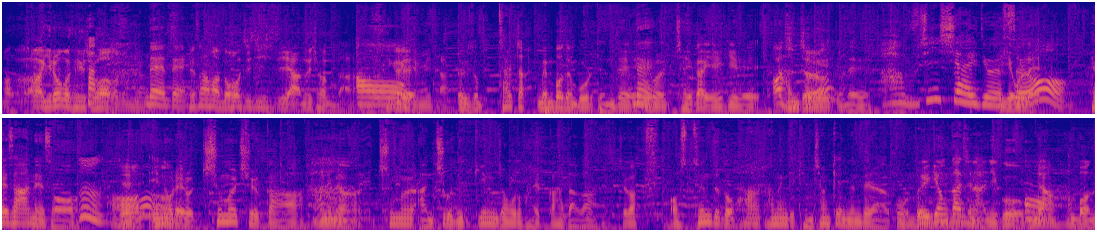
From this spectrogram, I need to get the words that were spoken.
막, 막 이런 거 되게 좋아하거든요. 네네. 그래서 아마 넣어주시지 않으셨나 어. 생각이 네, 듭니다. 여기서 살짝 멤버들은 모를 텐데 네. 이걸 제가 얘기를 아, 한 진짜요? 적이 네. 아, 우진 씨 이게 아이디어였어요? 원래 회사 안에서 응. 이제 아. 이 노래로 춤을 출까 아니면 춤을 안 추고 느낌적으로 갈까 하다가 제가 어, 스탠드도 하, 는게 괜찮겠는데라고 의견까지는 아니고 어. 그냥 한번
